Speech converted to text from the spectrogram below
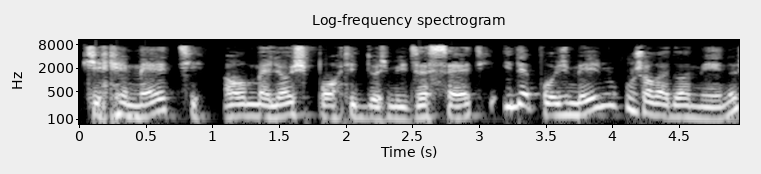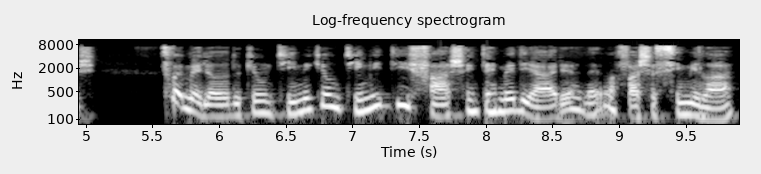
que remete ao melhor esporte de 2017 e depois, mesmo com um jogador a menos, foi melhor do que um time que é um time de faixa intermediária, né, uma faixa similar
